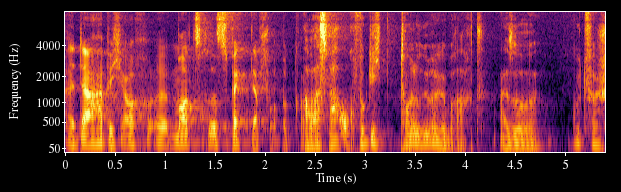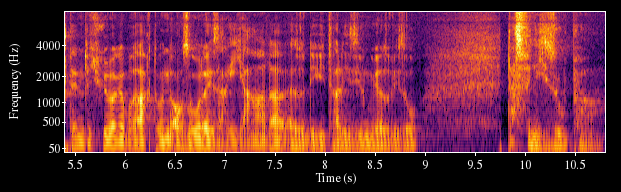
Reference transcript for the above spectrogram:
Äh, da habe ich auch äh, Mordsrespekt davor bekommen. Aber es war auch wirklich toll rübergebracht. Also gut verständlich rübergebracht und auch so, dass ich sage, ja, da, also Digitalisierung ja sowieso. Das finde ich super.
